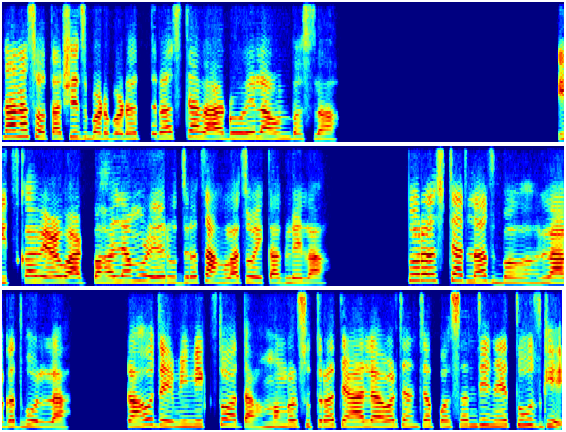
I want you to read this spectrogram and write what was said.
नाना स्वतःशीच बडबडत रस्त्याला डोळे लावून बसला. इतका वेळ वाट पाहिल्यामुळे रुद्र चांगलाच वैतागलेला. तो रस्त्यातलाच ब लागत बोलला. राहू दे मी निघतो आता. मंगळसूत्र त्या आल्यावर त्यांच्या पसंतीने तूच घे.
